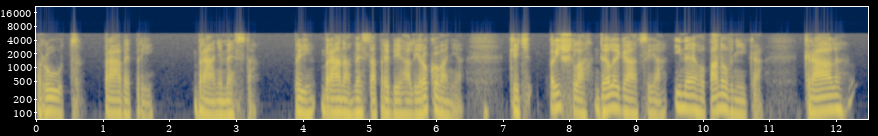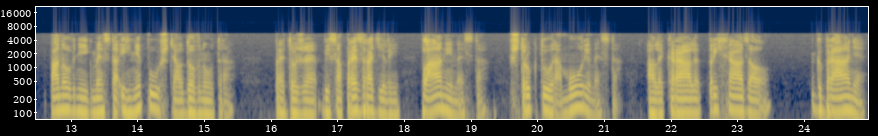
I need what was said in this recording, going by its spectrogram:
Rút práve pri bráne mesta. Pri bránach mesta prebiehali rokovania keď prišla delegácia iného panovníka, král, panovník mesta ich nepúšťal dovnútra, pretože by sa prezradili plány mesta, štruktúra, múry mesta, ale kráľ prichádzal k bráne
